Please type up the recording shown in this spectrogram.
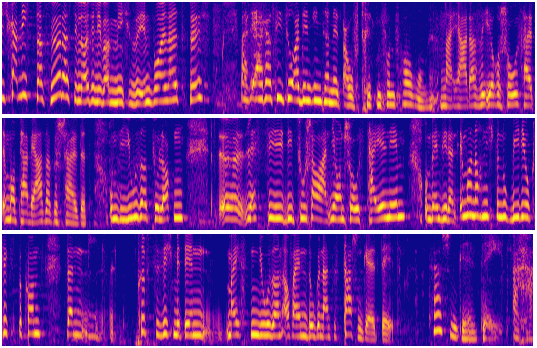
Ich kann nichts dafür, dass die Leute lieber mich sehen wollen als dich. Was ärgert Sie so an den Internetauftritten von Frau Runge? Naja, da sie ihre Shows halt immer perverser gestaltet. Um die User zu locken, äh, lässt sie die Zuschauer an ihren Shows teilnehmen. Und wenn sie dann immer noch nicht genug Videoklicks bekommt, dann trifft sie sich mit den meisten Usern auf ein sogenanntes Taschengeld-Date. Taschengeld-Date. Aha.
